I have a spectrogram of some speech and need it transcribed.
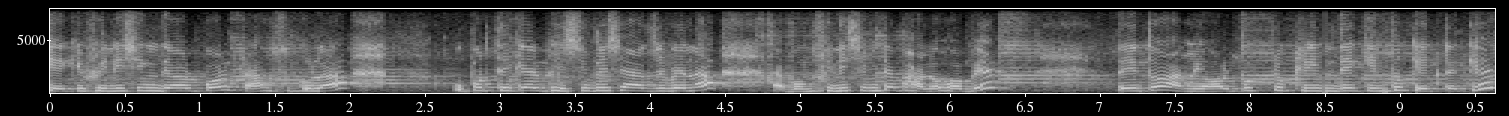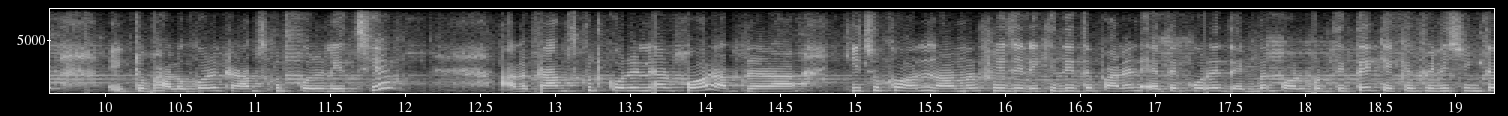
কেকে ফিনিশিং দেওয়ার পর ক্রাম্পসগুলা উপর থেকে আর ভেসে ভেসে আসবে না এবং ফিনিশিংটা ভালো হবে। তো এই তো আমি অল্প একটু ক্রিম দিয়ে কিন্তু কেকটাকে একটু ভালো করে ক্রামস্কুট করে নিচ্ছি। আর ক্রামস্কুট করে নেওয়ার পর আপনারা কিছুক্ষণ নর্মাল ফ্রিজে রেখে দিতে পারেন। এতে করে দেখবেন পরবর্তীতে কেকের ফিনিশিংটা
